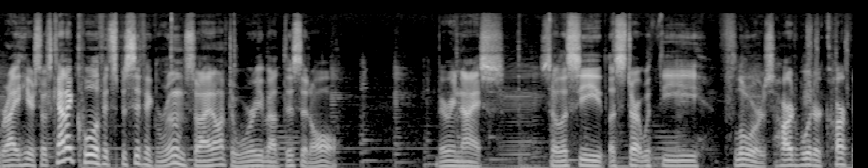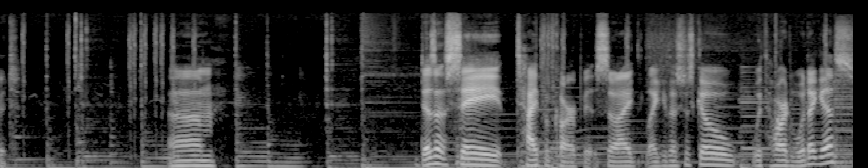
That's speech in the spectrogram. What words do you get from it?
Right here. So it's kind of cool if it's specific rooms, so I don't have to worry about this at all. Very nice. So let's see. Let's start with the floors. Hardwood or carpet? Um, doesn't say type of carpet, so I like. Let's just go with hardwood, I guess.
